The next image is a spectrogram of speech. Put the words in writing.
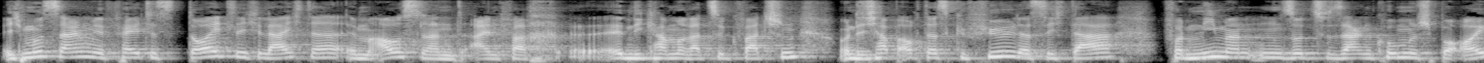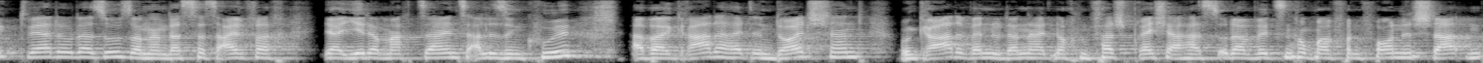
Ich muss sagen, mir fällt es deutlich leichter, im Ausland einfach äh, in die Kamera zu quatschen. Und ich habe auch das Gefühl, dass ich da von niemandem sozusagen komisch beäugt werde oder so, sondern dass das einfach, ja, jeder macht seins, alle sind cool. Aber gerade halt in Deutschland und gerade wenn du dann halt noch einen Versprecher hast oder willst nochmal von vorne starten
